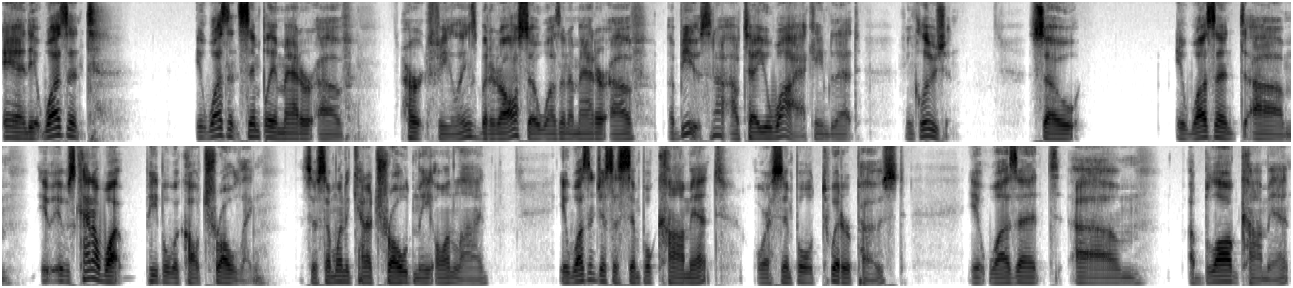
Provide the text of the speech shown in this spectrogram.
and it wasn't it wasn't simply a matter of hurt feelings, but it also wasn't a matter of abuse. And I'll tell you why I came to that conclusion. So it wasn't um, it, it was kind of what people would call trolling. So someone had kind of trolled me online. It wasn't just a simple comment or a simple twitter post it wasn't um, a blog comment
